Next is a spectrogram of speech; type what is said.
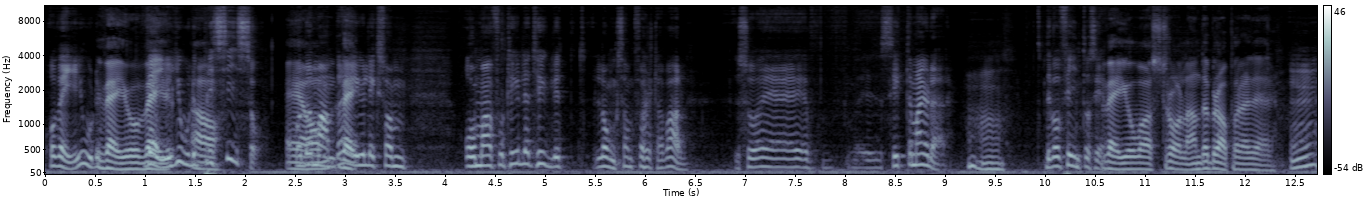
Och Veijo gjorde, Veijo, Veijo gjorde ja. precis så. Och Ja, de andra är Veijo- ju liksom... Om man får till ett hyggligt långsamt första varv så eh, sitter man ju där. Mm. Det var fint att se. Veijo var strålande bra på det där. Mm.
